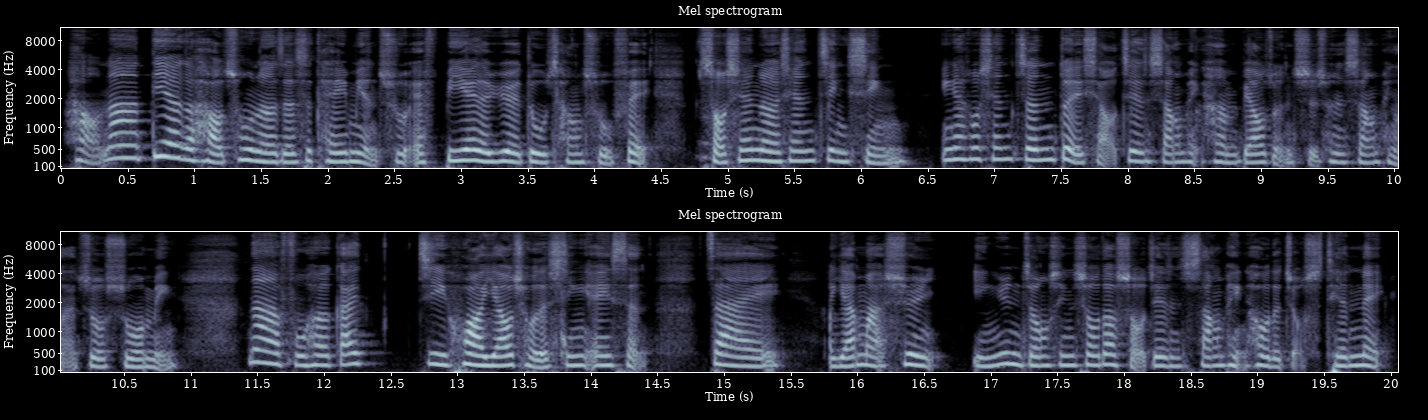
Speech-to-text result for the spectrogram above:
好，那第二个好处呢，则是可以免除 FBA 的月度仓储费。首先呢，先进行，应该说先针对小件商品和标准尺寸商品来做说明。那符合该计划要求的新 ASIN，在亚马逊营运中心收到首件商品后的九十天内。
